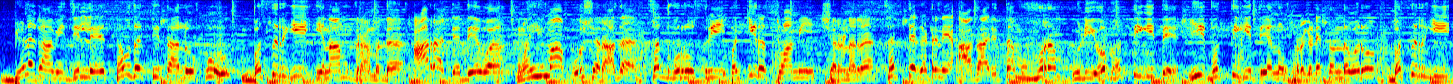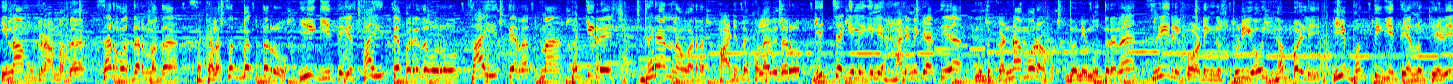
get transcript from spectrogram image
ಬೆಳಗಾವಿ ಜಿಲ್ಲೆ ಸೌದತ್ತಿ ತಾಲೂಕು ಬಸರಗಿ ಇನಾಂ ಗ್ರಾಮದ ಆರಾಧ್ಯ ದೇವ ಮಹಿಮಾ ಪುರುಷರಾದ ಸದ್ಗುರು ಶ್ರೀ ಫಕೀರ ಸ್ವಾಮಿ ಶರಣರ ಸತ್ಯ ಘಟನೆ ಆಧಾರಿತ ಮೊಹರಂ ವಿಡಿಯೋ ಭಕ್ತಿಗೀತೆ. ಈ ಭಕ್ತಿಗೀತೆಯನ್ನು ಹೊರಗಡೆ ತಂದವರು ಬಸರಗಿ ಇನಾಂ ಗ್ರಾಮದ ಸರ್ವಧರ್ಮದ ಸಕಲ ಸದ್ಭಕ್ತರು. ಈ ಗೀತೆಗೆ ಸಾಹಿತ್ಯ ಬರೆದವರು ಸಾಹಿತ್ಯ ರತ್ನ ಫಕೀರೇಶ್ ಧರನ್ನವರ್. ಹಾಡಿದ ಕಲಾವಿದರು ಗಿಚ್ಚ ಗಿಲಿಗಿಲಿ ಹಾಡಿನ ಖ್ಯಾತಿಯ ಮುದುಕಣ್ಣ ಮೊರಬ್. ಧ್ವನಿ ಮುದ್ರನ ಶ್ರೀ ರೆಕಾರ್ಡಿಂಗ್ ಸ್ಟುಡಿಯೋ ಹೆಬ್ಬಳ್ಳಿ. ಈ ಭಕ್ತಿ ಗೀತೆಯನ್ನು ಕೇಳಿ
